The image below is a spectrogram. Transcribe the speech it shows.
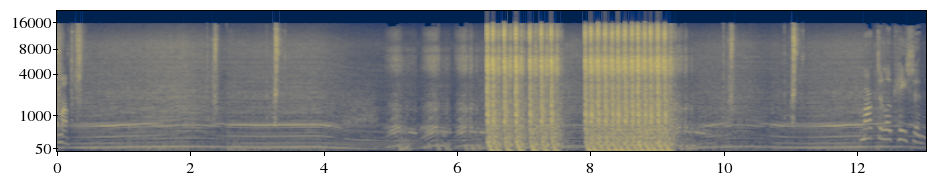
Tamam. Marked a location.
